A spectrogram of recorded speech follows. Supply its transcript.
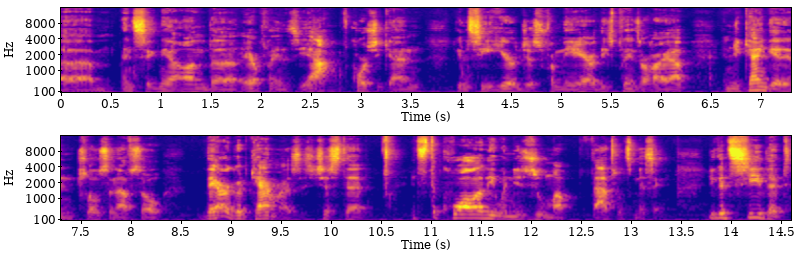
um, insignia on the airplanes? Yeah, of course you can. You can see here just from the air, these planes are high up and you can get in close enough. So they are good cameras. It's just that it's the quality when you zoom up. That's what's missing. You can see that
